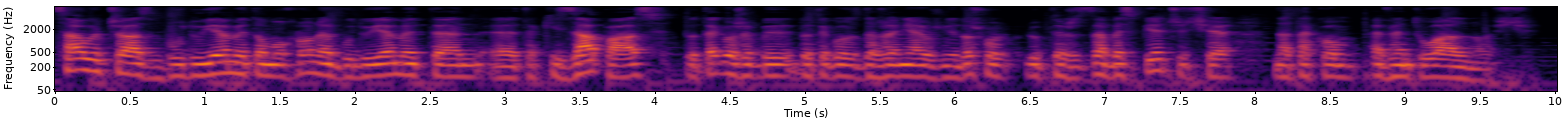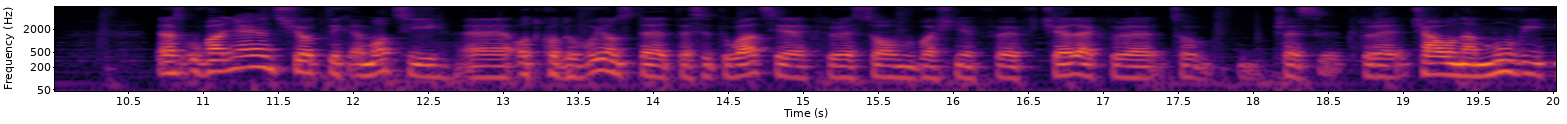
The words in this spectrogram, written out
cały czas budujemy tą ochronę, budujemy ten e, taki zapas do tego, żeby do tego zdarzenia już nie doszło, lub też zabezpieczyć się na taką ewentualność. Teraz uwalniając się od tych emocji, e, odkodowując te, te sytuacje, które są właśnie w, w ciele, które, co, przez które ciało nam mówi,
